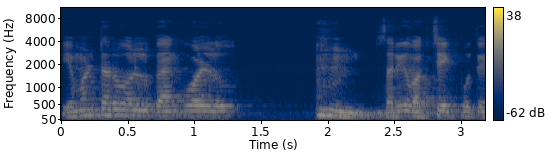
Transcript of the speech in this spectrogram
ఏమంటారు వాళ్ళు బ్యాంక్ వాళ్ళు సరిగా వర్క్ చేయకపోతే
